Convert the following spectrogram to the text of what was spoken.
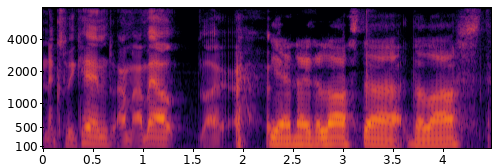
next weekend, I'm, I'm out. Like, yeah no the last uh the last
